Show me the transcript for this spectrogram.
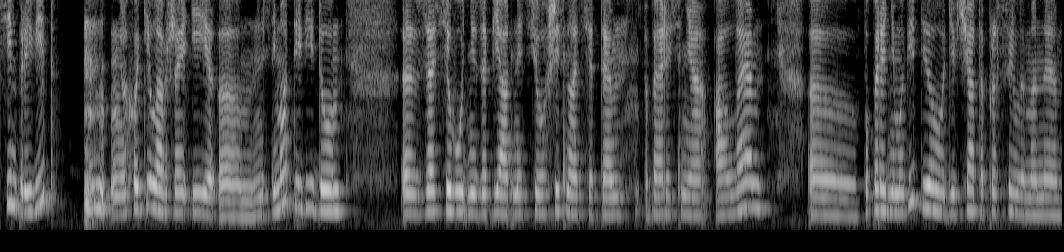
Всім привіт! Хотіла вже і е, знімати відео е, за сьогодні, за п'ятницю, 16 вересня, але е, в попередньому відео дівчата просили мене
